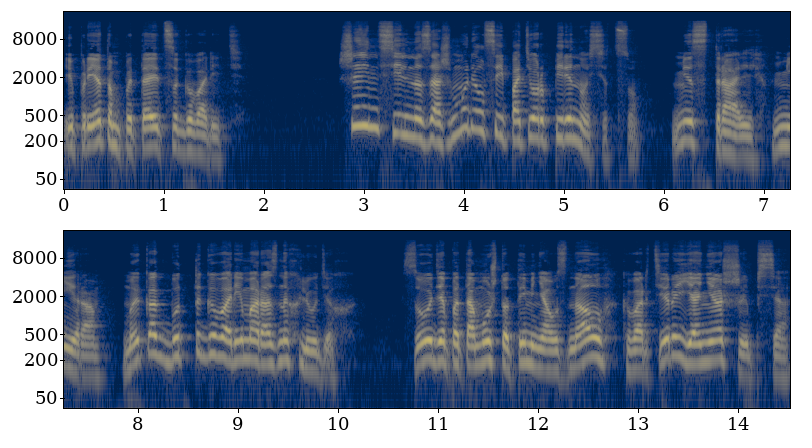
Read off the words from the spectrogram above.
и при этом пытается говорить. Шейн сильно зажмурился и потер переносицу. «Мистраль, Мира, мы как будто говорим о разных людях. Судя по тому, что ты меня узнал, квартирой я не ошибся».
